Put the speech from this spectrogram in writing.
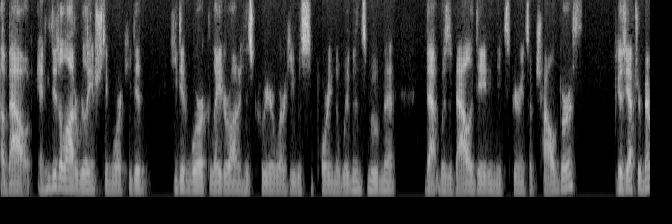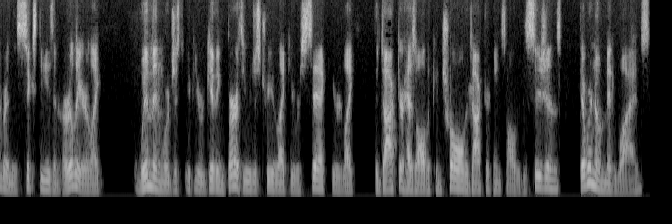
about. And he did a lot of really interesting work. He did he did work later on in his career where he was supporting the women's movement that was validating the experience of childbirth. Because you have to remember in the 60s and earlier, like women were just, if you were giving birth, you were just treated like you were sick. You're like, the doctor has all the control, the doctor makes all the decisions. There were no midwives.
